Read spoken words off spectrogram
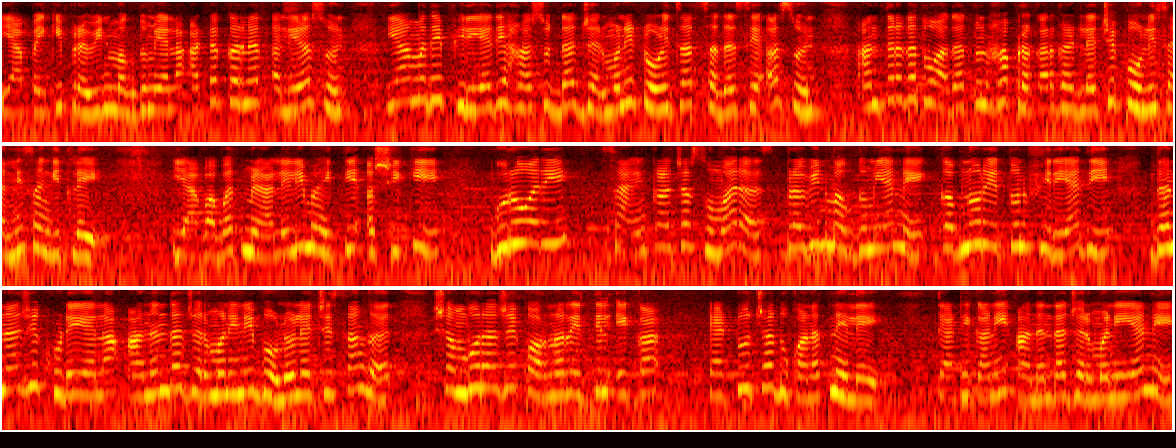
यापैकी प्रवीण मगदूम याला अटक करण्यात आली असून यामध्ये फिर्यादी हा सुद्धा जर्मनी टोळीचाच सदस्य असून अंतर्गत वादातून हा प्रकार घडल्याचे पोलिसांनी सांगितले. याबाबत मिळालेली माहिती अशी की गुरुवारी सायंकाळच्या सुमारास प्रवीण मगदूम याने कबनूर येथून फिर्यादी धनाजी खुडे याला आनंदा जर्मनीने बोलवल्याचे सांगत शंभूराजे कॉर्नर येथील एका टॅटूच्या दुकानात नेले. त्या ठिकाणी आनंदा जर्मनी याने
